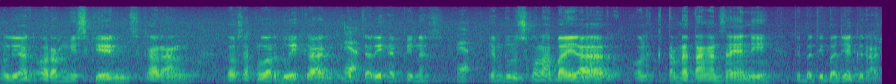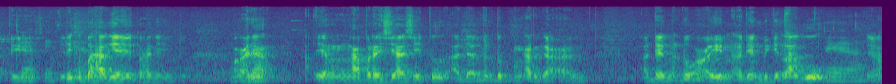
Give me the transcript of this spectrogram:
ngelihat orang miskin sekarang nggak usah keluar duit kan untuk Ya. cari happiness. Ya. Yang dulu sekolah bayar oleh tanda tangan saya nih tiba-tiba dia gratis. Gratis, Jadi ya. kebahagiaannya itu hanya itu. Makanya yang ngapresiasi itu ada bentuk penghargaan, ada yang ngedoain, ada yang bikin lagu, Iya. ya,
